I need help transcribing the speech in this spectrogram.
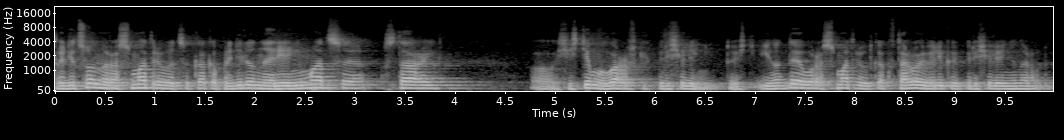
традиционно рассматривается как определенная реанимация старой э, системы варварских переселений. То есть иногда его рассматривают как второе великое переселение народов.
